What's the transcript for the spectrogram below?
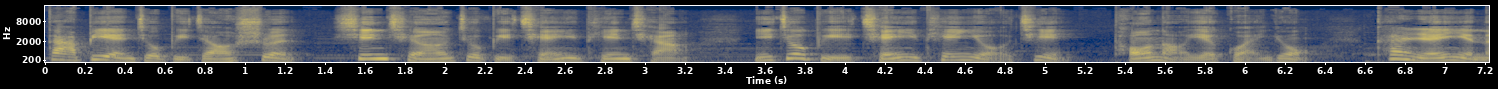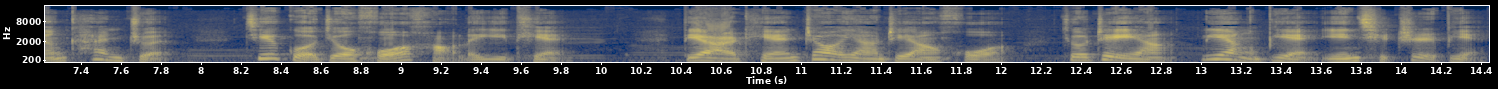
大便就比较顺，心情就比前一天强，你就比前一天有劲，头脑也管用，看人也能看准，结果就活好了一天。第二天照样这样活，就这样量变引起质变，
